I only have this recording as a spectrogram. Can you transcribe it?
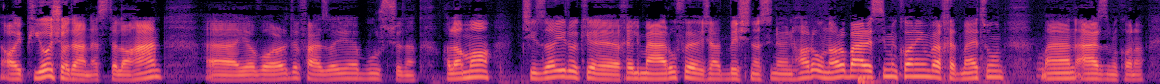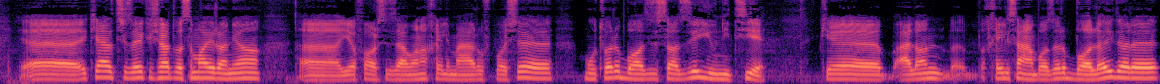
IPO شدن اصطلاحا. یا وارد فضای بورس شدن. حالا ما چیزایی رو که خیلی معروفه شاید بشناسین و اینها رو اونا رو بررسی می‌کنیم و خدمتون من عرض می‌کنم. یکی از چیزایی که شاید واسه ما ایرانیا یا فارسی زبان ها خیلی معروف باشه موتور بازی سازی یونیتیه که الان خیلی سهم بازار بالایی داره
